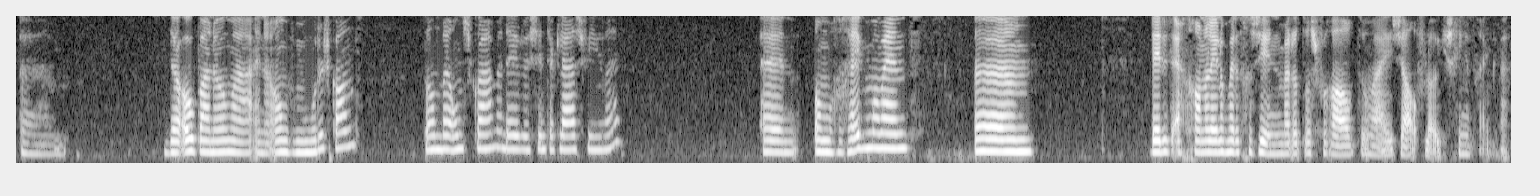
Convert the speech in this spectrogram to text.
ehm, de opa en oma en een oom van mijn moeders kant dan bij ons kwamen, deden we Sinterklaas vieren. En op een gegeven moment ehm deden het echt gewoon alleen nog met het gezin. Maar dat was vooral toen wij zelf loodjes gingen trekken.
